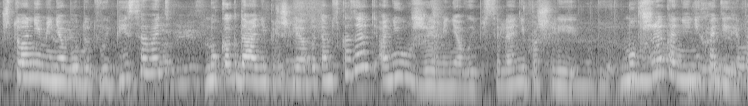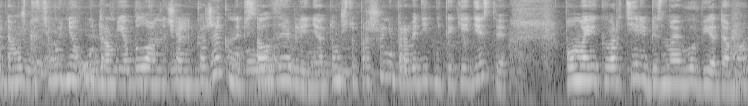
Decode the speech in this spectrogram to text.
что они меня будут выписывать. Но когда они пришли об этом сказать, они уже меня выписали. Они пошли, ну в ЖЭК они не ходили, потому что сегодня утром я была у начальника ЖЭКа, написала заявление о том, что прошу не проводить никакие действия по моей квартире без моего ведома.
